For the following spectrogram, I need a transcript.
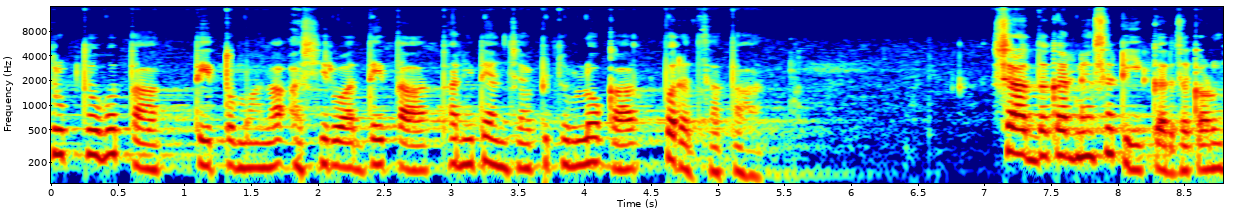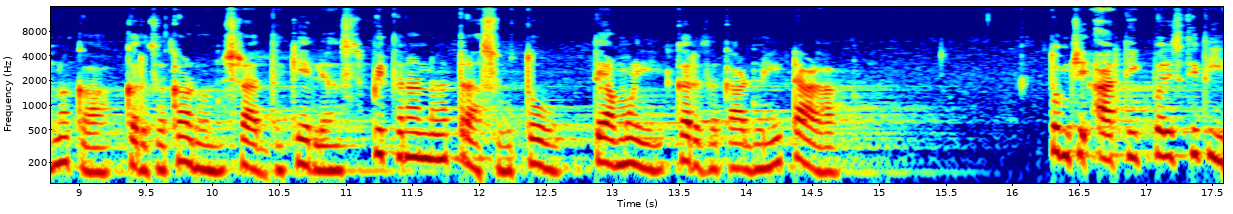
तृप्त होतात ते तुम्हाला आशीर्वाद देतात आणि त्यांच्या पितृलोकात परत जातात. श्राद्ध करण्यासाठी कर्ज काढू नका. कर्ज काढून श्राद्ध केल्यास पितरांना त्रास होतो त्यामुळे कर्ज काढणे टाळा. तुमची आर्थिक परिस्थिती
